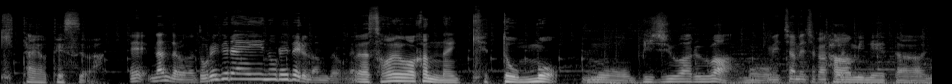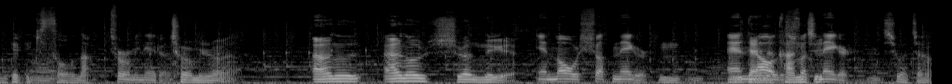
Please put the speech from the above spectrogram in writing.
きたよ、テスラ。えなんだろうなどれぐらいのレベルなんだろうねいやそれはわかんないけども、うんもうビジュアルはもうめちゃめちゃかっターこいいミネーターに出てきそうな、チョーミネーターターミネーター。あの、あの、シュラネゲ and no shot nigger うん。み and たい no な感 shot じ。nigger うんシュワちゃん、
